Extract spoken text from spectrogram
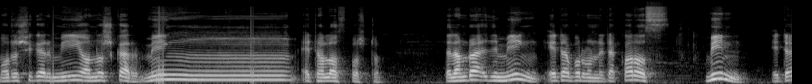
মরশিকার মি, অনুষ্কার, মিং, এটা হলো অস্পষ্ট। তাহলে আমরা এই যে মিং, এটা পড়ব না, এটা করস, মিন, এটা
